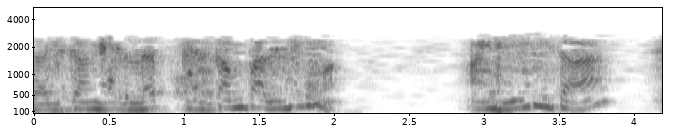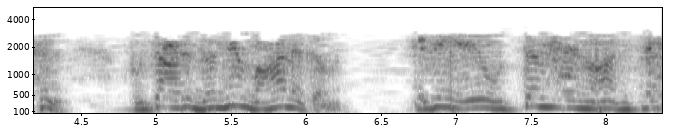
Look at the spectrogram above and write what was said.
රජකම් කරලත් කම්පල දෙනවා. අනිත් නිසා පුතාට දුන්නේ මහානකම. ඉතින් ඒ උත්තමයන් වහන්සේ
